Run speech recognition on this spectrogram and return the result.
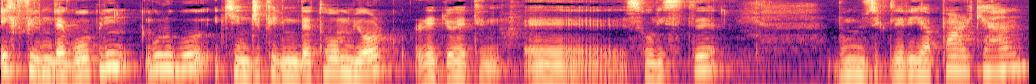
ilk filmde Goblin grubu, ikinci filmde Tom York, Radiohead'in e, solisti. Bu müzikleri yaparken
